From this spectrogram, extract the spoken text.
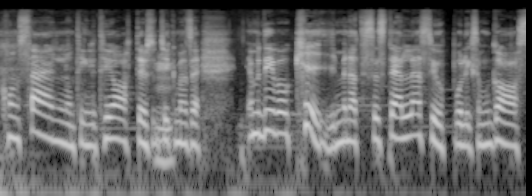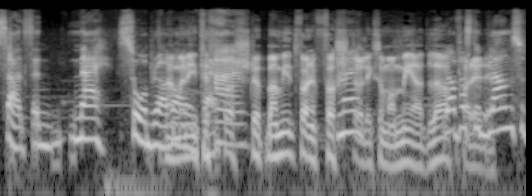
konsert eller någonting, eller teater, så Mm. tycker man så här, ja men det var okej, men att så ställa sig upp och liksom gasa, så, nej, så bra Ja, var man är inte inte. Nej. först upp, man vill inte vara den första Nej. och liksom vara medlöpare Ja, fast ibland så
